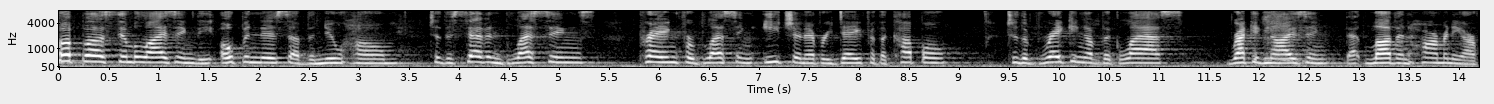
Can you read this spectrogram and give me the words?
chuppah symbolizing the openness of the new home to the seven blessings, praying for blessing each and every day for the couple, to the breaking of the glass, recognizing that love and harmony are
